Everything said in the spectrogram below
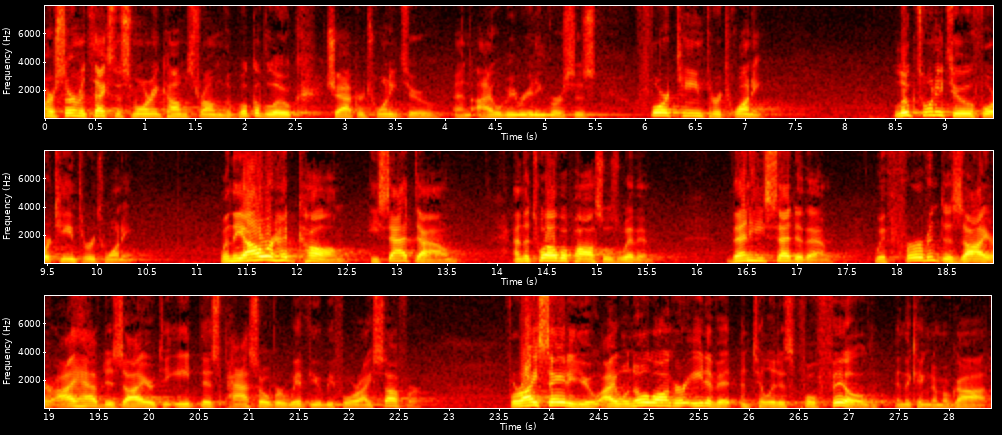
Our sermon text this morning comes from the book of Luke, chapter 22, and I will be reading verses 14 through 20. Luke 22, 14 through 20. When the hour had come, he sat down, and the twelve apostles with him. Then he said to them, With fervent desire I have desired to eat this Passover with you before I suffer. For I say to you, I will no longer eat of it until it is fulfilled in the kingdom of God.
